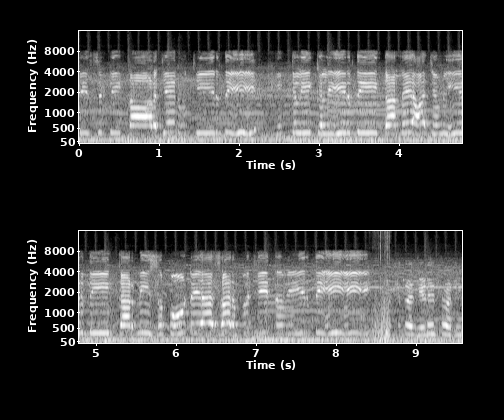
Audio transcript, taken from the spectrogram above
ਜਾਤੀ ਸਿੱਧੀ ਕਾਲਜੇ ਨੂੰ ਚੀਰਦੀ ਕਿਕਲੀ ਕਲੀਰ ਦੀ ਗੱਲ ਆ ਜਮੀਰ ਦੀ ਕਰਨੀ ਸਪੋਰਟ ਆ ਸਰਬਜੀਤ ਵੀਰ ਦੀ। ਤਾਂ ਜਿਹੜੇ ਤੁਹਾਡੀ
